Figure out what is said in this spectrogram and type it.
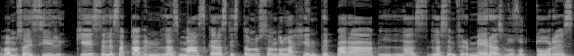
vamos a decir, que se les acaben las máscaras que están usando la gente para las, las enfermeras, los doctores,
